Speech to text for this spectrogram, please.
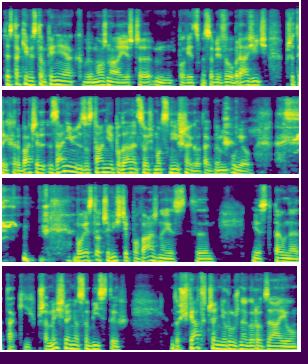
To jest takie wystąpienie, jakby można jeszcze mm, powiedzmy sobie wyobrazić przy tej herbacie, zanim zostanie podane coś mocniejszego, tak bym ujął. Bo jest oczywiście poważne, jest, y, jest pełne takich przemyśleń osobistych, doświadczeń różnego rodzaju,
